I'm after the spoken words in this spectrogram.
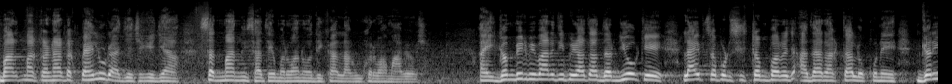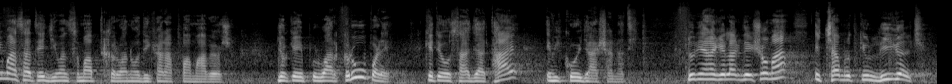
ભારતમાં કર્ણાટક પહેલું રાજ્ય છે કે જ્યાં સન્માનની સાથે મરવાનો અધિકાર લાગુ કરવામાં આવ્યો છે. અહીં ગંભીર બીમારીથી પીડાતા દર્દીઓ કે લાઈફ સપોર્ટ સિસ્ટમ પર જ આધાર રાખતા લોકોને ગરિમા સાથે જીવન સમાપ્ત કરવાનો અધિકાર આપવામાં આવ્યો છે. જોકે એ પુરવાર કરવું પડે કે તેઓ સાજા થાય એવી કોઈ જ આશા નથી. દુનિયાના કેટલાક દેશોમાં ઈચ્છા મૃત્યુ લીગલ છે.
